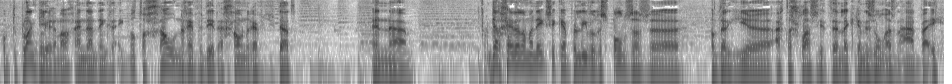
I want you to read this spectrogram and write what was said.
op de plank liggen nog. En dan denken ze, ik wil toch gauw nog even dit en gauw nog eventjes dat. En dat geeft helemaal niks. Ik heb een liever respons als, als dat ik hier eh, achter glas zit en lekker in de zon als een aardbei.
